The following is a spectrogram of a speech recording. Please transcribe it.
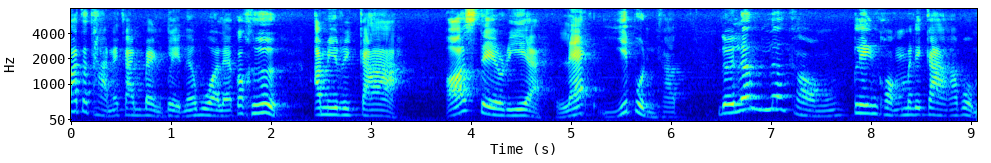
มาตรฐานในการแบ่งเกรดเนื้อวัวแล้วก็คืออเมริกาออสเตรเลียและญี่ปุ่นครับ โดยเรื่องเรื่องของเกรดของอเมริกาครับผม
